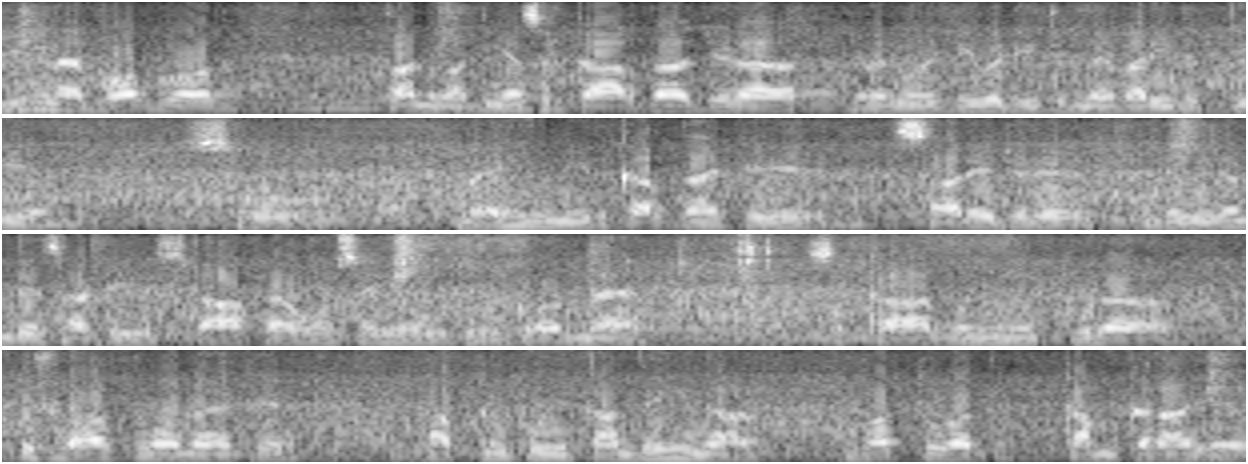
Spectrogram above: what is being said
ਜੀ ਮੈਂ ਬਹੁਤ ਬਹੁਤ ਧੰਨਵਾਦੀ ਹਾਂ ਸਰਕਾਰ ਦਾ ਜਿਹੜਾ ਮੈਨੂੰ ਏਡੀ ਵੱਡੀ ਜ਼ਿੰਮੇਵਾਰੀ ਦਿੱਤੀ ਹੈ। ਸੋ ਮੈਂ ਇਹੀ ਉਮੀਦ ਕਰਦਾ ਕਿ ਸਾਰੇ ਜਿਹੜੇ ਡਿਵੀਜ਼ਨ ਦੇ ਸਾਡੀ ਸਟਾਫ ਹੈ ਉਹ ਸਹਿਯੋਗ ਦੇਊਗਾ ਔਰ ਮੈਂ ਸਰਕਾਰ ਵੱਲੋਂ ਪੂਰਾ ਵਿਸ਼ਵਾਸ ਦਿਵਾਉਣਾ ਹੈ ਕਿ ਆਪਣੀ ਪੂਰੀ ਤਨਦੇਹੀ ਨਾਲ ਵੱਧ ਤੋਂ ਵੱਧ ਕੰਮ ਕਰਾਂਗੇ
